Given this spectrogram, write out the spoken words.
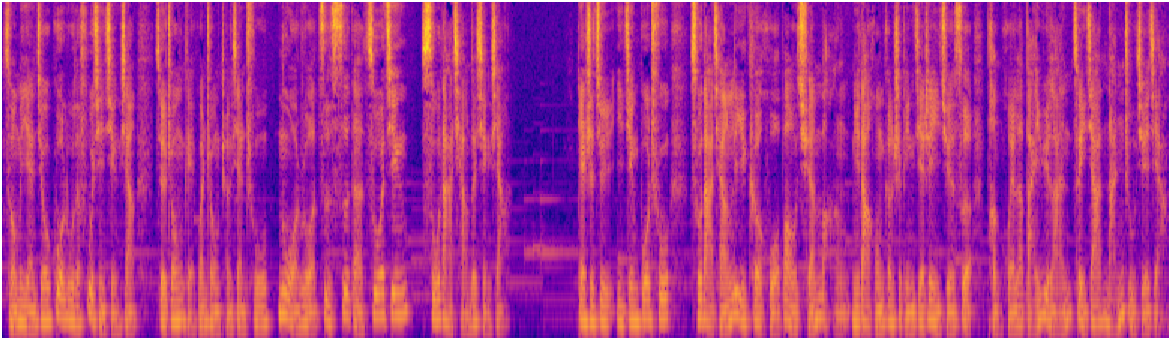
琢磨研究过路的父亲形象，最终给观众呈现出懦弱自私的作精苏大强的形象。电视剧一经播出，苏大强立刻火爆全网，倪大红更是凭借这一角色捧回了白玉兰最佳男主角奖。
